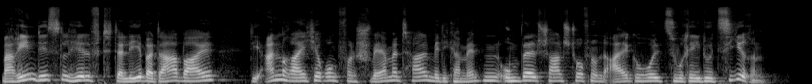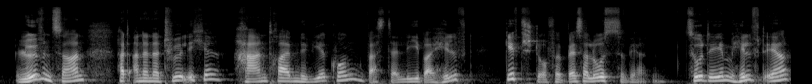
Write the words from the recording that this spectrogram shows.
Mariendistel hilft der Leber dabei, die Anreicherung von Schwermetallen, Medikamenten, Umweltschadstoffen und Alkohol zu reduzieren. Löwenzahn hat eine natürliche, harntreibende Wirkung, was der Leber hilft, Giftstoffe besser loszuwerden. Zudem hilft er,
